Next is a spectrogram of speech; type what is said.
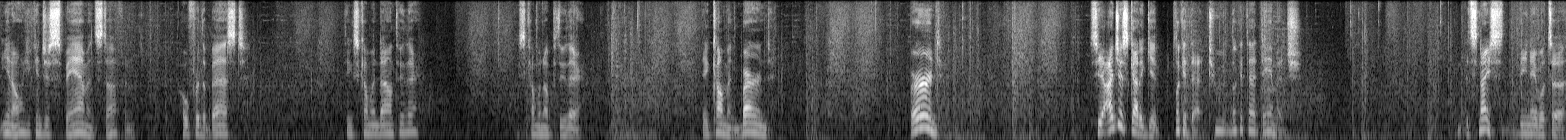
you know you can just spam and stuff and hope for the best. Things coming down through there. He's coming up through there. They coming. Burned. Burned. See, I just gotta get... Look at that. Two, look at that damage. It's nice being able to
